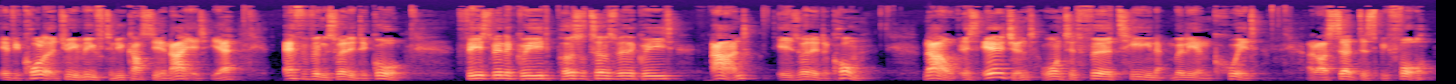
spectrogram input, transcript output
if you call it a dream move to Newcastle United, yeah, everything's ready to go. Fees been agreed, personal terms been agreed, and is ready to come. Now, his agent wanted 13 million quid, and I said this before.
